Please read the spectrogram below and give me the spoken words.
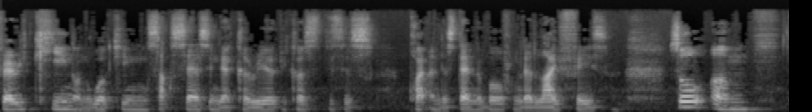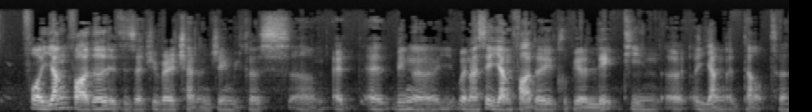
very keen on working success in their career because this is quite understandable from that life phase. So um, for a young father, it is actually very challenging because um, at, at being a when I say young father, it could be a late teen, a, a young adult. Uh,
